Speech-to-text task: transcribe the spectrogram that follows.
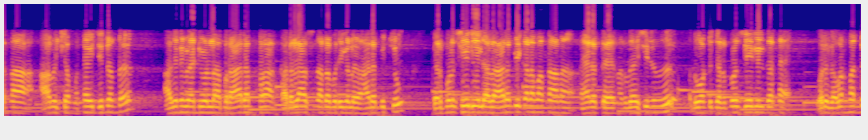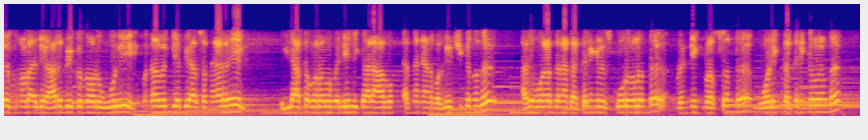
എന്ന ആവശ്യം ഉന്നയിച്ചിട്ടുണ്ട്. അതിനുവേണ്ടിയുള്ള പ്രാരംഭ കടലാസ് നടപടികൾ ആരംഭിച്ചു. ചെറുപ്പുളശ്ശേരിയിൽ അത് ആരംഭിക്കണമെന്നാണ് നേരത്തെ നിർദ്ദേശിച്ചിരുന്നത്. അതുകൊണ്ട് ചെറുപ്പുളശ്ശേരിയിൽ തന്നെ ഒരു ഗവൺമെന്റ് കോളേജ് ആരംഭിക്കുന്നതോടുകൂടി ഉന്നത വിദ്യാഭ്യാസ മേഖലയിൽ ഇല്ലാത്ത കുറവ് പരിഹരിക്കാനാകും എന്ന് തന്നെയാണ് പ്രതീക്ഷിക്കുന്നത്. അതുപോലെ തന്നെ ടെക്നിക്കൽ സ്കൂളുകളുണ്ട് പ്രിന്റിംഗ് പ്രസ് ഉണ്ട് പോളിംഗ് ടെക്നിക്കലുണ്ട്.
